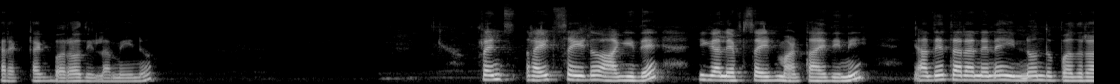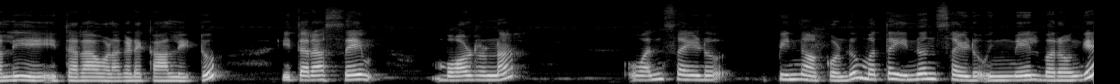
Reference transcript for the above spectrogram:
ಕರೆಕ್ಟಾಗಿ ಬರೋದಿಲ್ಲ ಮೀನು. ಫ್ರೆಂಡ್ಸ್ ರೈಟ್ ಸೈಡು ಆಗಿದೆ. ಈಗ ಲೆಫ್ಟ್ ಸೈಡ್ ಮಾಡ್ತಾ ಇದ್ದೀನಿ. ಅದೇ ಥರನೇ ಇನ್ನೊಂದು ಪದರಲ್ಲಿ ಈ ಥರ ಒಳಗಡೆ ಕಾಲಿಟ್ಟು, ಈ ಥರ ಸೇಮ್ ಬಾರ್ಡ್ರನ್ನ ಒಂದು ಸೈಡು ಪಿನ್ ಹಾಕ್ಕೊಂಡು ಮತ್ತು ಇನ್ನೊಂದು ಸೈಡು ಹಿಂಗೆ ಮೇಲೆ ಬರೋಂಗೆ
